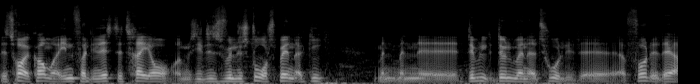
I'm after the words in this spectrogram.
det tror jeg kommer inden for de næste tre år. Og man sige, det er selvfølgelig et stort spænd at give, men, men øh, det, vil, det vil være naturligt øh, at få det der.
